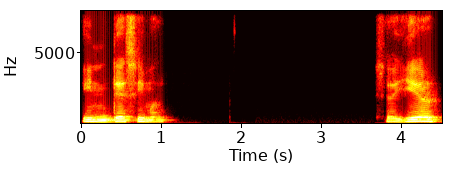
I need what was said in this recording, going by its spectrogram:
in decimal. So here,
